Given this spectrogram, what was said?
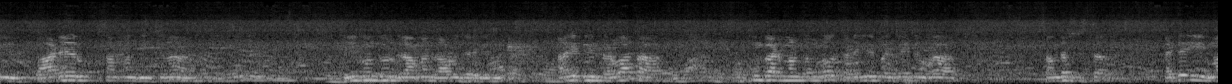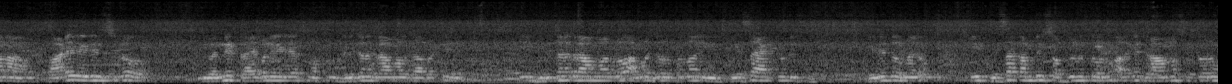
ఈ పాడేరు సంబంధించిన శ్రీగొందూరు గ్రామానికి రావడం జరిగింది. అలాగే దీని తర్వాత ఉక్కుంగాడి మండలంలో తడిగిరి పంచాయతీ కూడా సందర్శిస్తారు. అయితే ఈ మన పాడేరు ఏజెన్సీలో ఇవన్నీ ట్రైబల్ ఏరియాస్ మొత్తం గిరిజన గ్రామాలు కాబట్టి ఈ గిరిజన గ్రామాల్లో అమలు జరుగుతున్న ఈ దేశ యాక్టివిటీస్ ఏదైతే ఉన్నాయో ఈ దిశ కమిటీ సభ్యులతోనూ అలాగే గ్రామస్తులతోనూ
